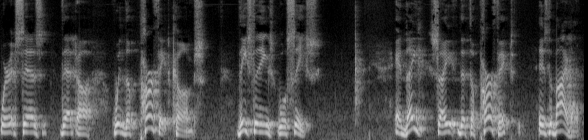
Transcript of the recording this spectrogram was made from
where it says that uh, when the perfect comes, these things will cease. And they say that the perfect is the Bible.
